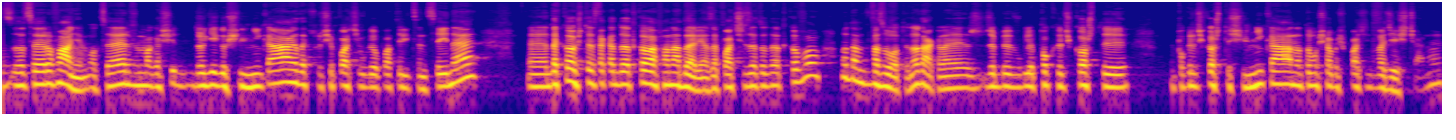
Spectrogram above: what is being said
z OCR-owaniem. OCR wymaga się drogiego silnika, za który się płaci w ogóle opłaty licencyjne. Y, dla kogoś to jest taka dodatkowa fanaberia. Zapłacić za to dodatkowo? No tam 2 zł. No tak, ale żeby w ogóle pokryć koszty pokryć koszty silnika, no to musiałbyś płacić 20. Nie?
